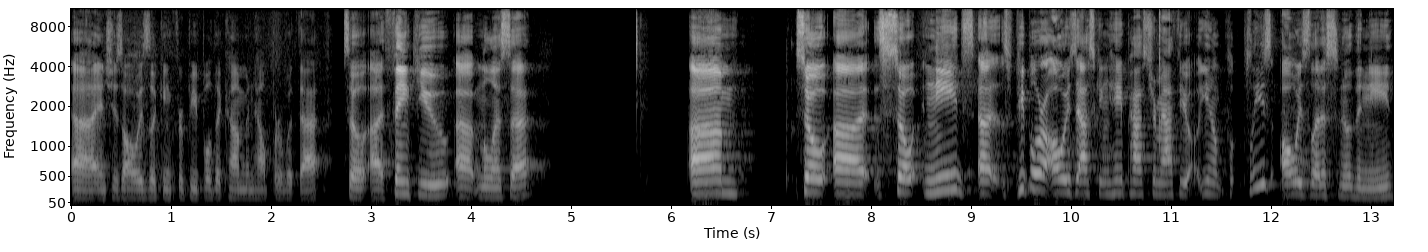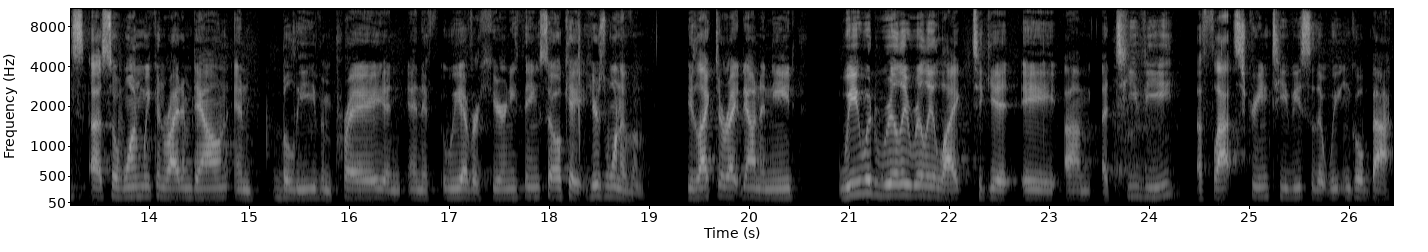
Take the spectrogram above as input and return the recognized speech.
uh, and she's always looking for people to come and help her with that. So uh, thank you, uh, Melissa. Um, so, uh, so needs. people are always asking, "Hey, Pastor Matthew, you know, p- please always let us know the needs. so one, we can write them down and believe and pray, and, and if we ever hear anything. So, okay, here's one of them. If you'd like to write down a need, we would really, really like to get a, um, a TV, a flat screen TV, so that we can go back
